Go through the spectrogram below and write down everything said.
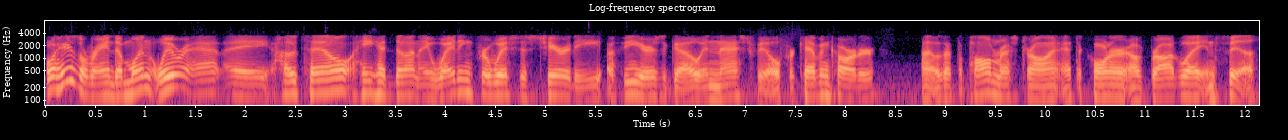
well, here's a random one. We were at a hotel. He had done a Waiting for Wishes charity a few years ago in Nashville for Kevin Carter. Uh, it was at the Palm Restaurant at the corner of Broadway and Fifth,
